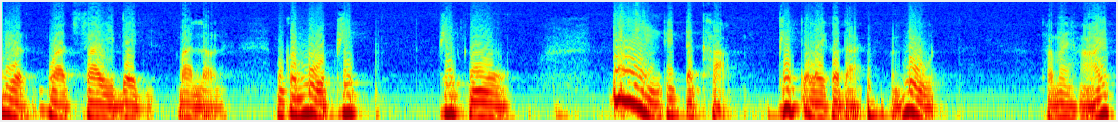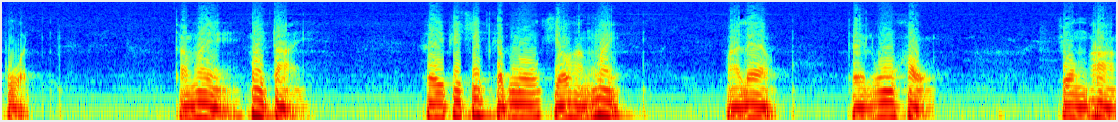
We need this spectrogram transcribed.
เลือกว่าใส่เด่นบ้านเรานะมันก็ดูดพิษ พิษงูพิษตะขาบ พิษอะไรก็ได้ มันดูดทำให้หายปวดทำให้ไม่ตาย เคยพิคิดกับงูเขียวหางไหมมาแล้ว แต่งูเห่าจงอ่าง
